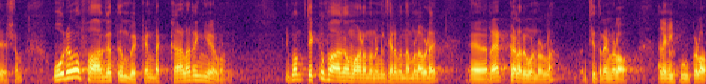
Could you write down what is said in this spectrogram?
ശേഷം ഓരോ ഭാഗത്തും വെക്കേണ്ട കളറിങ്ങുകളുണ്ട്. ഇപ്പം തെക്ക് ഭാഗമാണെന്നുണ്ടെങ്കിൽ ചിലപ്പോൾ നമ്മളവിടെ റെഡ് കളർ കൊണ്ടുള്ള ചിത്രങ്ങളോ അല്ലെങ്കിൽ പൂക്കളോ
